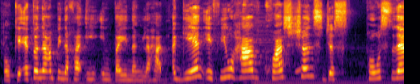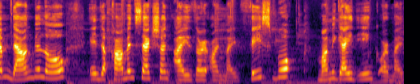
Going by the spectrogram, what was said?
Okay, ito na ang pinaka-iintay ng lahat. Again, if you have questions, just post them down below in the comment section either on my Facebook, Mommy Guide Inc. or my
